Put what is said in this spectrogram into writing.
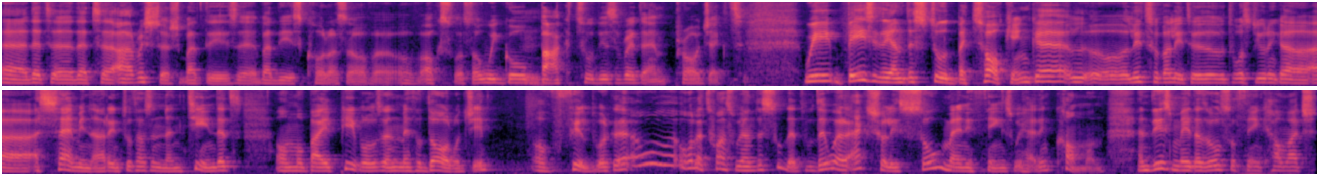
uh, that uh, that uh, are researched by these uh, by these scholars of, uh, of Oxford. So we go mm. back to this REDEM project. We basically understood by talking uh, little by little. It was during a, a, a seminar in 2019 that on mobile peoples and methodology of fieldwork. Oh, all at once we understood that there were actually so many things we had in common. And this made us also think how much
